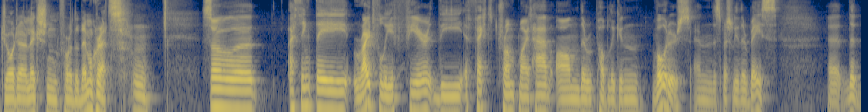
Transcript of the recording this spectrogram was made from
Georgia election for the Democrats. so uh, I think they rightfully fear the effect Trump might have on the Republican voters, and especially their base, uh, the,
